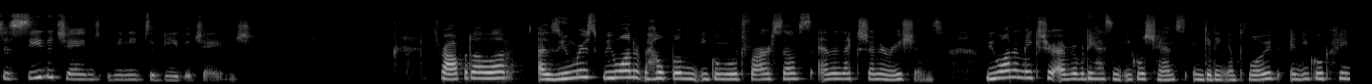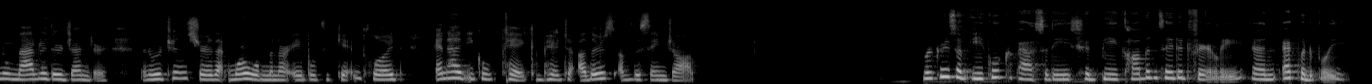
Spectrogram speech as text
To see the change, we need to be the change. To wrap it all up, as Zoomers, we want to help build an equal world for ourselves and the next generations. We want to make sure everybody has an equal chance in getting employed and equal pay no matter their gender, in order to ensure that more women are able to get employed and have equal pay compared to others of the same job. Workers of equal capacity should be compensated fairly and equitably,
